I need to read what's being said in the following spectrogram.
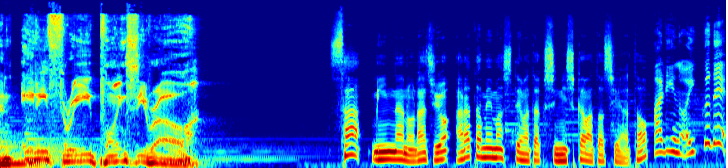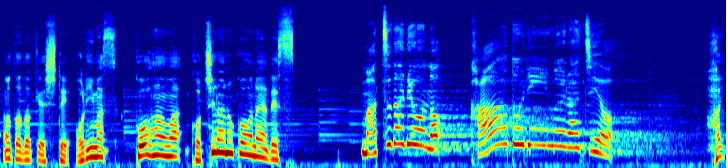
and 83.0. さあみんなのラジオ改めまして私西川俊也と有野育でお届けしております後半はこちらのコーナーです松田亮のカードリームラジオはい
